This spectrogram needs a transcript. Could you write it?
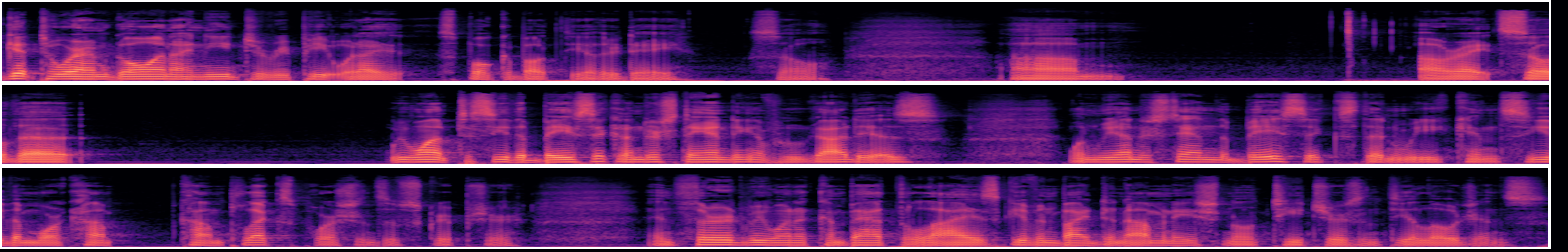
get to where I'm going, I need to repeat what I spoke about the other day. So, um, all right. So the we want to see the basic understanding of who God is. When we understand the basics, then we can see the more com- complex portions of Scripture. And third, we want to combat the lies given by denominational teachers and theologians.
